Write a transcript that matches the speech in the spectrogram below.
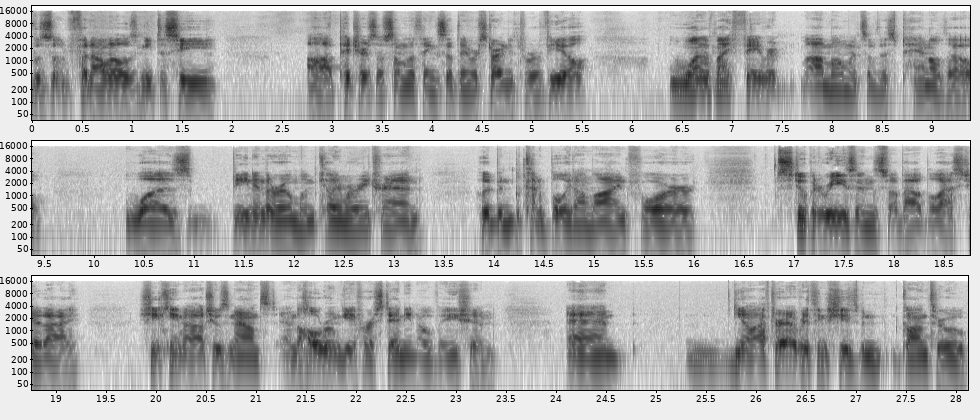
was phenomenal. It was neat to see uh, pictures of some of the things that they were starting to reveal. One of my favorite uh, moments of this panel, though, was being in the room when Kelly Marie Tran, who had been kind of bullied online for stupid reasons about The Last Jedi, she came out, she was announced, and the whole room gave her a standing ovation. And, you know, after everything she's been gone through,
